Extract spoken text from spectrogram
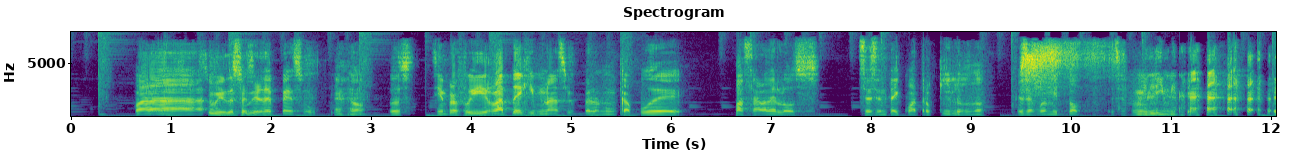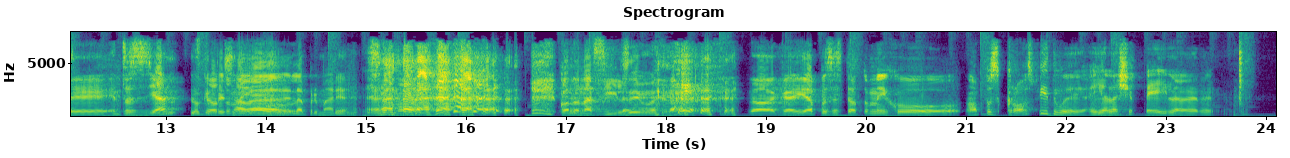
para subir de peso, ¿no? Entonces, siempre fui rata de gimnasio, pero nunca pude pasar de los 64 kilos, ¿no? Ese fue mi top, ese fue mi límite. Eh, entonces ya. Lo que pesaba de la primaria. Cuando nací, la sí, No, acá ya pues este otro me dijo, no, pues CrossFit, güey, ahí a la HP y la verdad.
